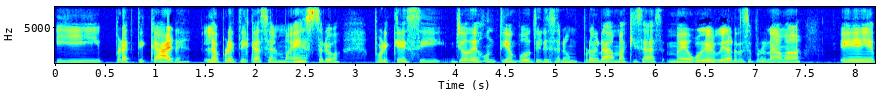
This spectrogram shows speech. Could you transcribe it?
y practicar. La práctica es el maestro, porque si yo dejo un tiempo de utilizar un programa, quizás me voy a olvidar de ese programa. Eh,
